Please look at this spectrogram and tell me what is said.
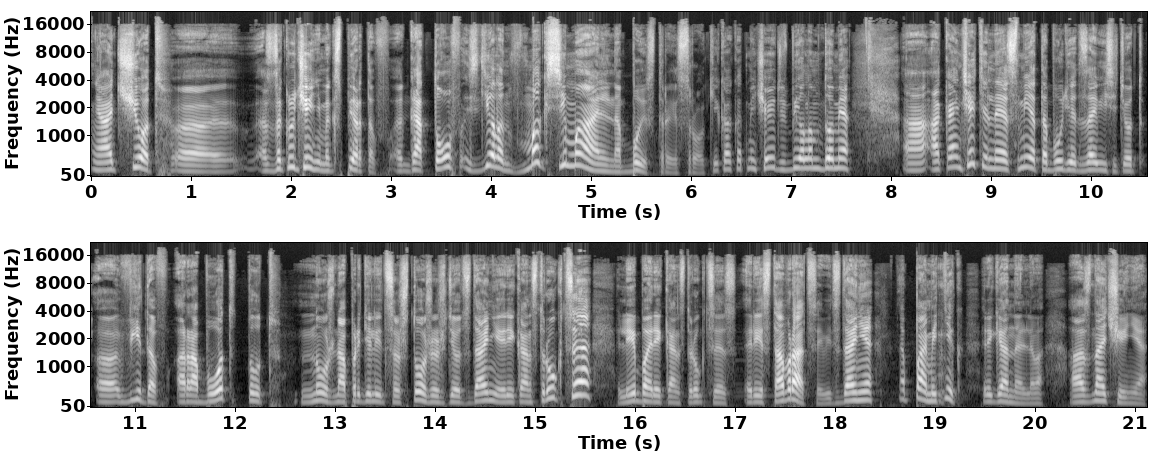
отчет э, с заключением экспертов готов, сделан в максимально быстрые сроки, как отмечают в Белом доме. А, окончательная смета будет зависеть от э, видов работ. Тут нужно определиться, что же ждет здание, реконструкция, либо реконструкция с реставрацией. Ведь здание — памятник регионального значения.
